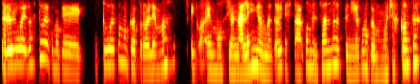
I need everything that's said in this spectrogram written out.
pero luego estuve como que, tuve como que problemas emocionales en el momento en que estaba comenzando, tenía como que muchas cosas,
